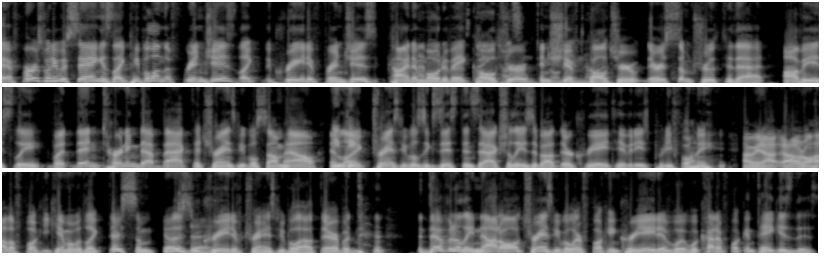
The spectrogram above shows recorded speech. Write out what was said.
At first, what he was saying is like people on the fringes, like the creative fringes, kind of motivate culture and shift culture. There is some truth to that, obviously. But then turning that back to trans people somehow, and You pe- like trans people's existence actually is about their creativity is pretty funny. I mean, I, I don't know how the fuck he came up with like, there's some, you know, there's some Today. creative trans people out there, but. Definitely not all trans people are fucking creative. What, what kind of fucking take is this?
